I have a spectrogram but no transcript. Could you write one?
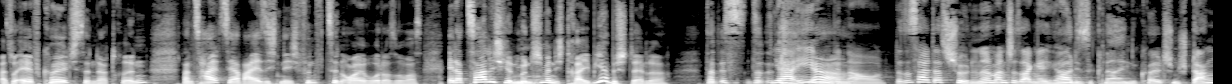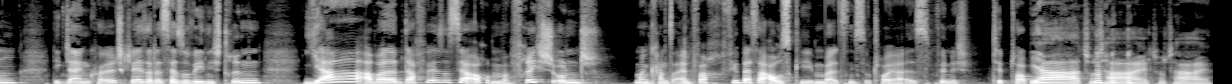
also elf Kölsch sind da drin, dann zahlst du ja, weiß ich nicht, 15 Euro oder sowas. Ey, da zahle ich hier in München, wenn ich drei Bier bestelle. Das ist, das, Ja, eben, genau. Das ist halt das Schöne, ne? Manche sagen ja, ja, diese kleinen, die Kölschen Stangen, die kleinen Kölschgläser, da ist ja so wenig drin. Ja, aber dafür ist es ja auch immer frisch und man kann es einfach viel besser ausgeben, weil es nicht so teuer ist. Finde ich tipptopp. Ja, total, total.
